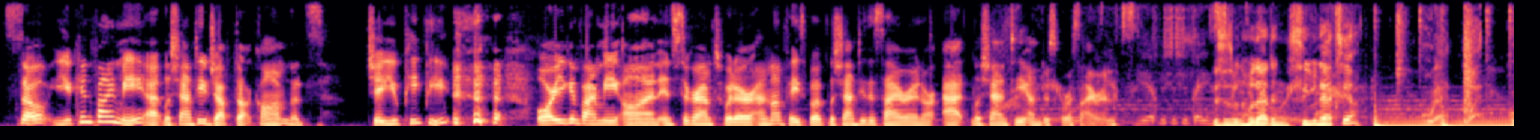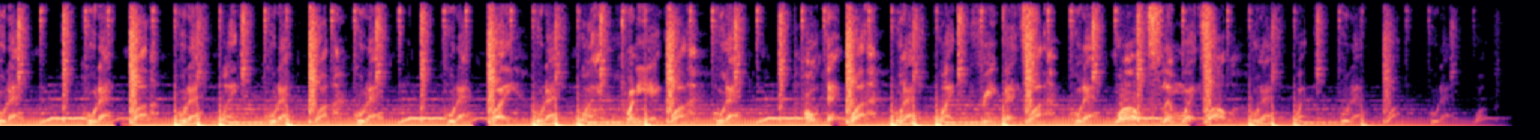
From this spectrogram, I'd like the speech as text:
So you can find me at lashantijupp.com. That's J U P P. or you can find me on Instagram, Twitter, and on Facebook, Lashanti the Siren, or at Lashanti underscore Siren. This has been Who and see you next year.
